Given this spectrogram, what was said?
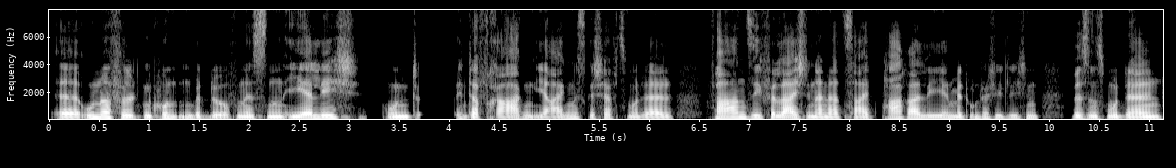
äh, unerfüllten Kundenbedürfnissen ehrlich und hinterfragen Ihr eigenes Geschäftsmodell, fahren Sie vielleicht in einer Zeit parallel mit unterschiedlichen Businessmodellen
